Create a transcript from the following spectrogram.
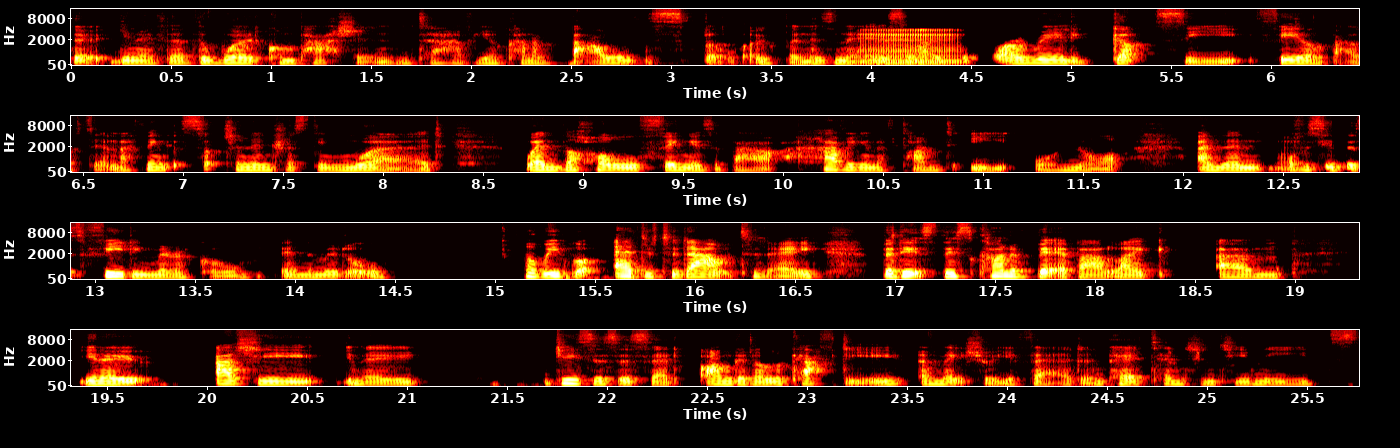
that you know the, the word compassion to have your kind of bowels spilled open, isn't it? It's mm. like a really gutsy feel about it, and I think it's such an interesting word when the whole thing is about having enough time to eat or not, and then mm. obviously there's a feeding miracle in the middle. And we've got edited out today, but it's this kind of bit about like um, you know actually you know Jesus has said, I'm going to look after you and make sure you're fed and pay attention to your needs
